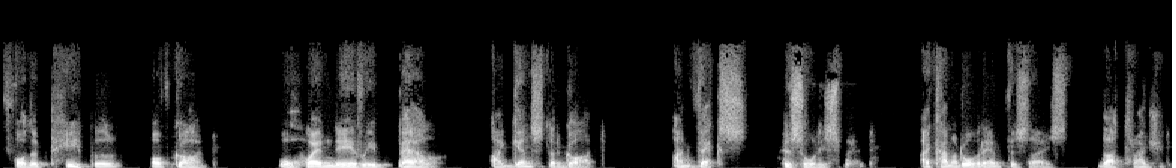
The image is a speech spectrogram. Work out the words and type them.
for the people of God when they rebel against their God and vex his Holy Spirit. I cannot overemphasize that tragedy.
